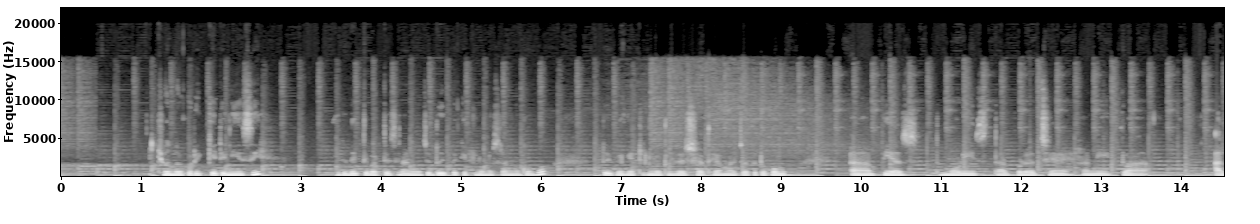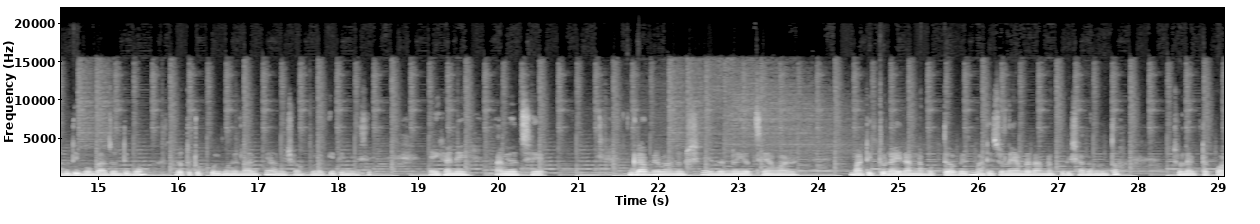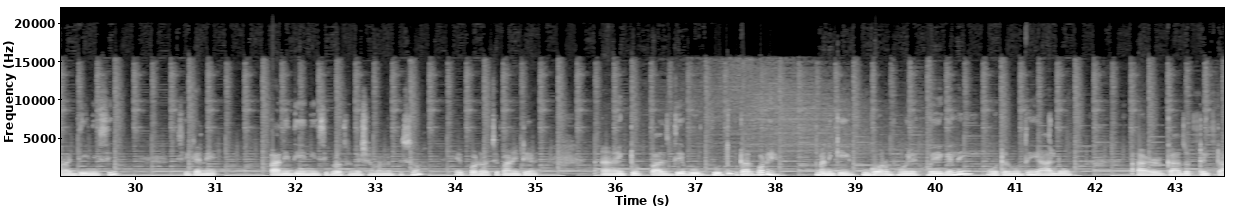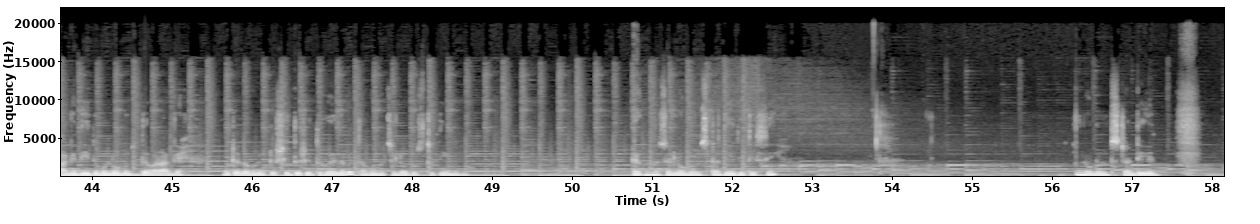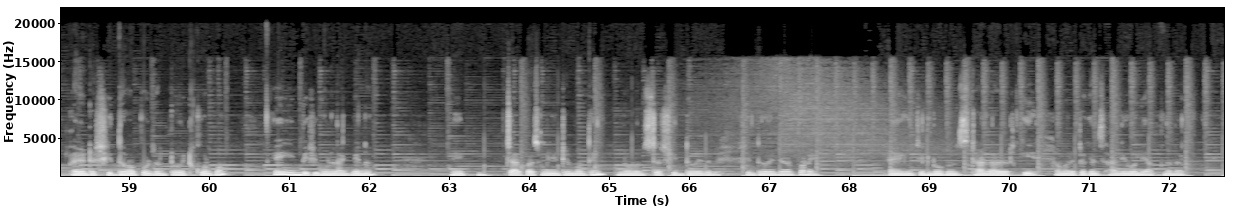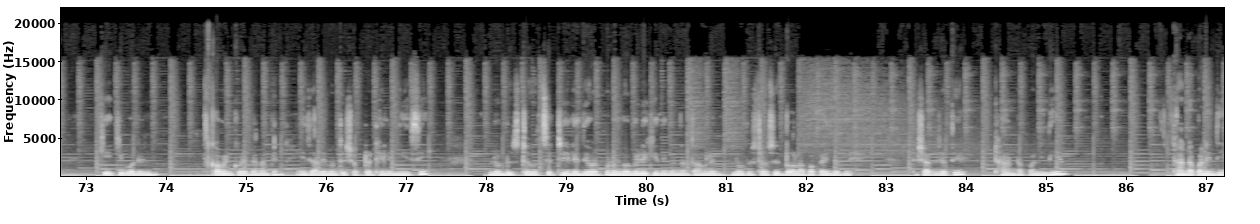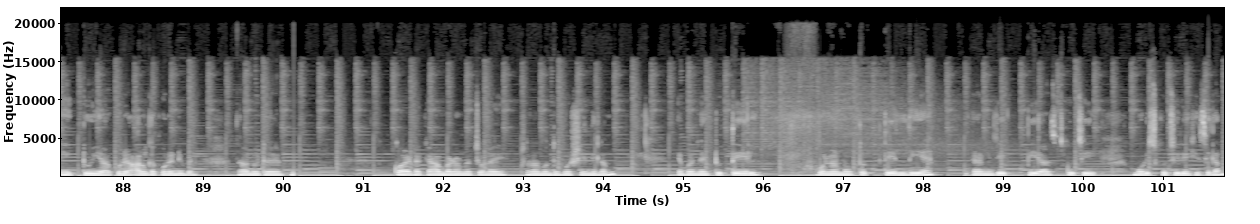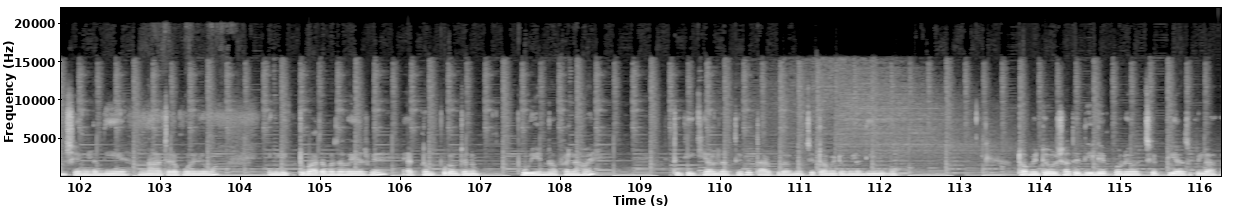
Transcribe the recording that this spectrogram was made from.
সুন্দর করে কেটে নিয়েছি। এটা দেখতে পারতেছেন, আমি হচ্ছে দুই প্যাকেট লুডুস রান্না করব। দুই প্যাকেট লুডুসের সাথে আমার যতটুকু পেঁয়াজ, মরিচ, তারপরে হচ্ছে আমি একটু আলু দিব, গাজর দিব, যতটুকু পরিমাণে লাগবে আমি সবগুলো কেটে নিয়েছি। এখানে আমি হচ্ছে গ্রামের মানুষ এই জন্যই হচ্ছে আমার মাটির চুলায় রান্না করতে হবে। মাটির চুলায় আমরা রান্না করি সাধারণত। চুলায় একটা কড়াই দিয়ে নিছি। সেখানে পানি দিয়ে নিয়েছি প্রথমে সামান্য কিছু। এরপর হচ্ছে পানিটা একটু পাশ দিয়ে বুদ বুদ ওঠার পরে মানে কি গরম হয়ে হয়ে গেলেই ওটার মধ্যে আলু আর গাজরটা একটু আগে দিয়ে দেবো লুডুস দেওয়ার আগে। ওটা যখন একটু সিদ্ধ সিদ্ধ হয়ে যাবে তখন হচ্ছে লুডুসটা দিয়ে নেব। এখন হচ্ছে নুডলসটা দিয়ে দিতেছি। নুডলসটা দিয়ে এটা সিদ্ধ হওয়া পর্যন্ত ওয়েট করব। এই বেশিক্ষণ লাগবে না। এই চার পাঁচ মিনিটের মধ্যেই নুডলসটা সিদ্ধ হয়ে যাবে। সিদ্ধ হয়ে যাওয়ার পরে এই যে নুডলস ঢালার আর কি আমার এটাকে ঝালি বলে, আপনারা কে কী বলেন কমেন্ট করে জানাবেন। এই জালের মধ্যে সবটা ঢেলে নিয়েছি। নুডলসটা হচ্ছে ঢেলে দেওয়ার পর ওইভাবে রেখে দেবেন না, তাহলে লুডুসটা হচ্ছে দলা পাকাই যাবে। সাথে সাথে ঠান্ডা পানি দিয়ে, ঠান্ডা পানি দিয়ে একটু ইয়া করে, আলগা করে নেবেন। তাহলে ওইটা কড়াইটাকে আবার আমরা চলাই, চলার মধ্যে বসিয়ে দিলাম। এবার একটু তেল, পরিমাণ মতো তেল দিয়ে আমি যে পেঁয়াজ কুচি, মরিচ কুচি রেখেছিলাম, সেগুলো দিয়ে নাড়াচাড়া করে দেবো এগুলো একটু ভাজা ভাজা হয়ে আসবে, একদম পুরো যেন পুড়িয়ে না ফেলা হয়। এটুকুই খেয়াল রাখতে হবে। তারপরে আমি হচ্ছে টমেটোগুলো দিয়ে দেবো। টমেটোর সাথে দিলে পরে হচ্ছে পেঁয়াজগুলা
